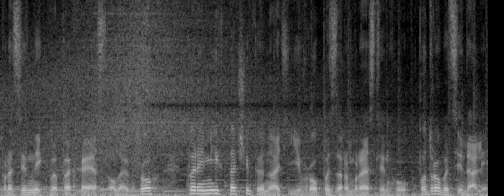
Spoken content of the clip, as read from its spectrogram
Працівник ВПХС Олег Жох переміг на чемпіонаті Європи з армреслінгу. Подробиці далі.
